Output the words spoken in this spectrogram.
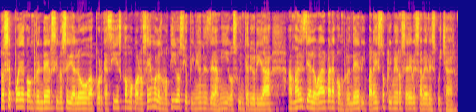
No se puede comprender si no se dialoga, porque así es como conocemos los motivos y opiniones del amigo, su interioridad. Amar es dialogar para comprender y para esto primero se debe saber escuchar.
